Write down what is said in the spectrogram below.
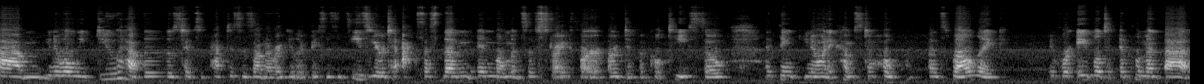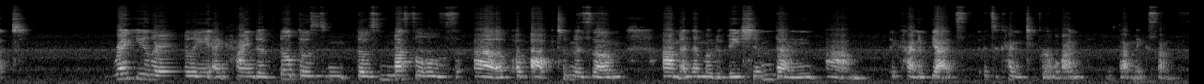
um, you know, when we do have those, types of practices on a regular basis, it's easier to access them in moments of strife or, or difficulty. So I think, you know, when it comes to hope as well, like if we're able to implement that regularly and kind of build those those muscles of, of optimism um, and then motivation, then um, it kind of yeah, it's, it's a kind of two one if that makes sense.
